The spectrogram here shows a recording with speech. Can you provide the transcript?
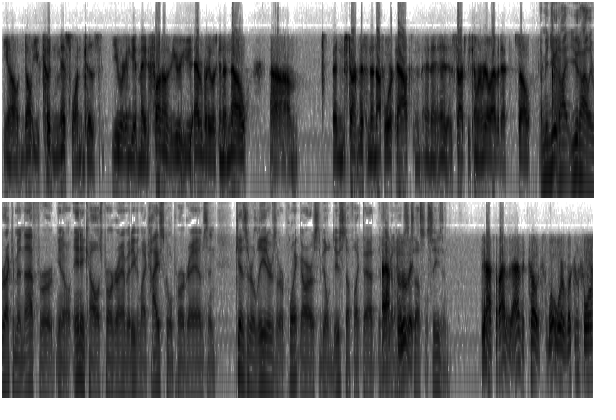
you know, don't you couldn't miss one because you were going to get made fun of. You, you everybody was going to know. Um, and you start missing enough workouts, and, and it, it starts becoming real evident. So, I mean, you'd hi- you'd highly recommend that for you know any college program, but even like high school programs and kids that are leaders or point guards to be able to do stuff like that if they're going to have a Absolutely. successful season. Yeah, so as, as a coach, what we're looking for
